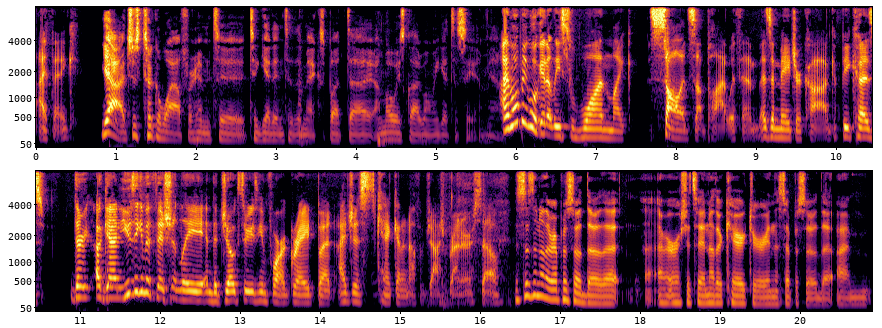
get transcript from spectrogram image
I think. Yeah, it just took a while for him to to get into the mix, but uh, I'm always glad when we get to see him. Yeah. I'm hoping we'll get at least one like solid subplot with him as a major cog because they're again using him efficiently and the jokes they're using him for are great, but I just can't get enough of Josh Brenner. So This is another episode, though, that, uh, or I should say, another character in this episode that I'm,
